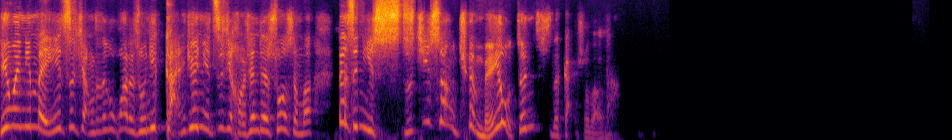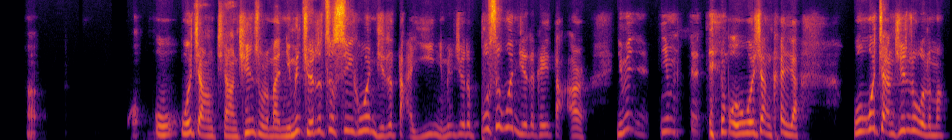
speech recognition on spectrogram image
因为你每一次讲这个话的时候，你感觉你自己好像在说什么，但是你实际上却没有真实的感受到它。我我我讲讲清楚了吗？你们觉得这是一个问题的打一，你们觉得不是问题的可以打二。你们你们 我我想看一下，我我讲清楚了吗？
